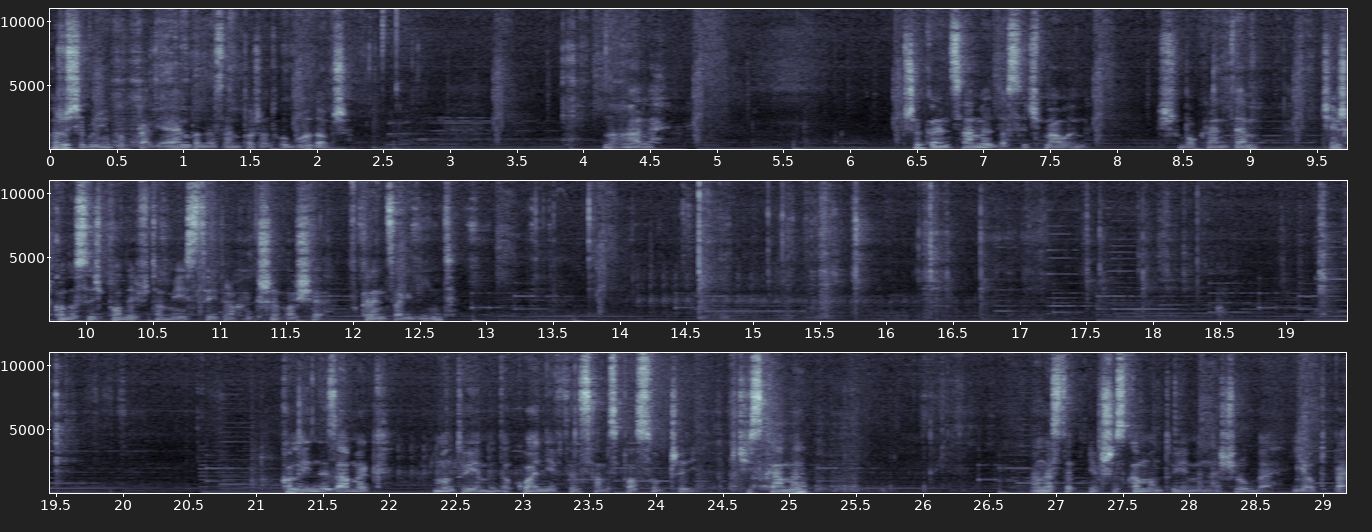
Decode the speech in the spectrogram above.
Oczywiście go nie poprawiałem, bo na samym początku było dobrze. No ale przekręcamy dosyć małym śrubokrętem. Ciężko dosyć podejść w to miejsce i trochę krzywo się wkręca gwint. Kolejny zamek montujemy dokładnie w ten sam sposób, czyli wciskamy, a następnie wszystko montujemy na śrubę JP.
